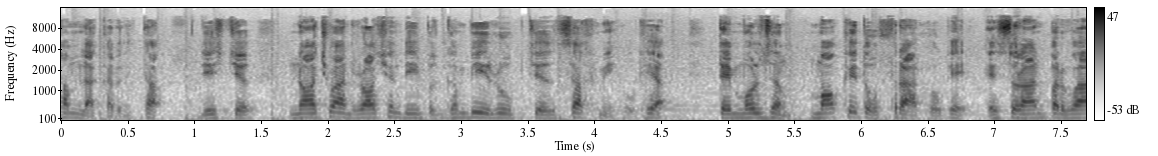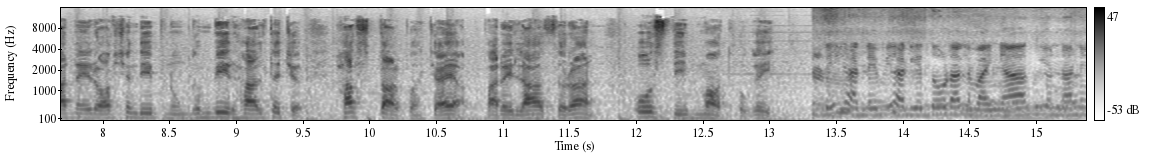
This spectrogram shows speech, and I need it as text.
ਹਮਲਾ ਕਰ ਦਿੱਤਾ, ਜਿਸ 'ਚ ਨੌਜਵਾਨ ਰੌਸ਼ਨਦੀਪ ਗੰਭੀਰ ਰੂਪ 'ਚ ਜ਼ਖਮੀ ਹੋ ਗਿਆ ਤੇ ਮੁਲਜ਼ਮ ਮੌਕੇ ਤੋਂ ਫਰਾਰ ਹੋ ਗਏ। ਇਸ ਦੌਰਾਨ ਪਰਿਵਾਰ ਨੇ ਰੌਸ਼ਨਦੀਪ ਨੂੰ ਗੰਭੀਰ ਹਾਲਤ 'ਚ ਹਸਪਤਾਲ ਪਹੁੰਚਾਇਆ, ਪਰ ਇਲਾਜ ਦੌਰਾਨ ਉਸ ਦੀ ਮੌਤ ਹੋ ਗਈ। ਨਹੀਂ, ਸਾਡੇ ਵੀ ਸਾਡੀਆਂ ਦੌੜਾਂ ਲਵਾਈਆਂ ਕਿ ਉਹਨਾਂ ਨੇ।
